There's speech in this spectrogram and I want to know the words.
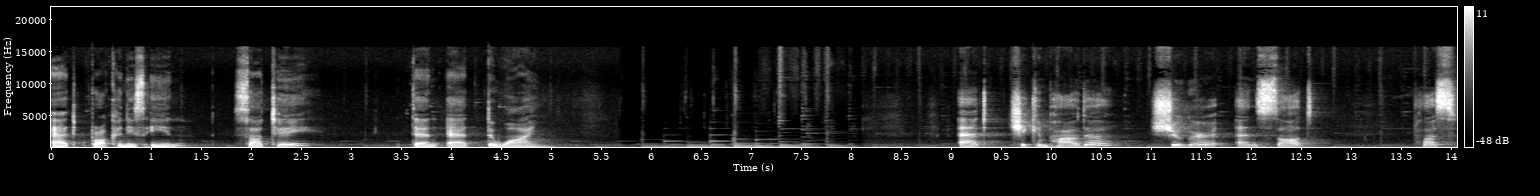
Add broccolis in, saute, then add the wine. Add chicken powder, sugar and salt, plus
